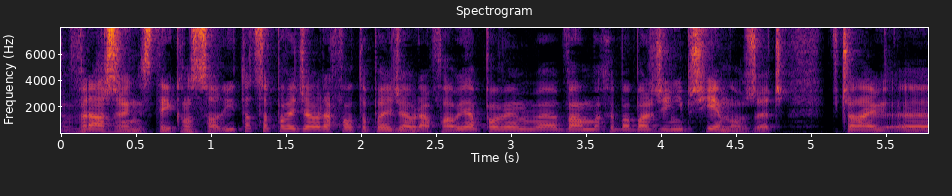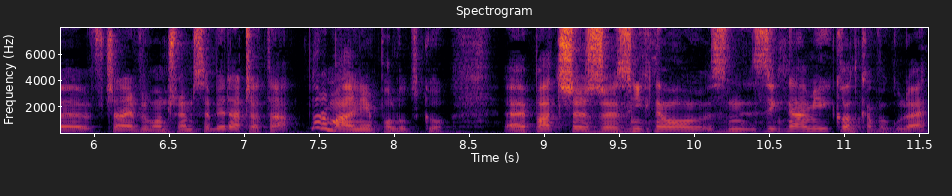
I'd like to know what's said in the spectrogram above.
wrażeń z tej konsoli. To, co powiedział Rafał, to powiedział Rafał. Ja powiem wam chyba bardziej nieprzyjemną rzecz. Wczoraj, e, wczoraj wyłączyłem sobie Ratcheta, normalnie po ludzku. E, patrzę, że zniknęło, zniknęła mi ikonka w ogóle.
